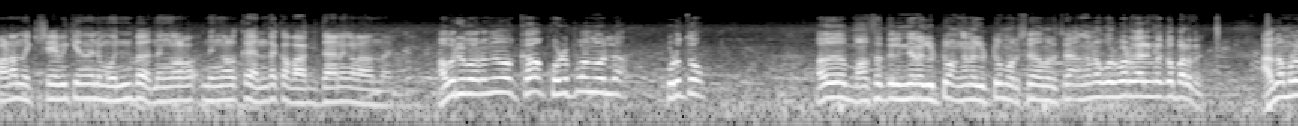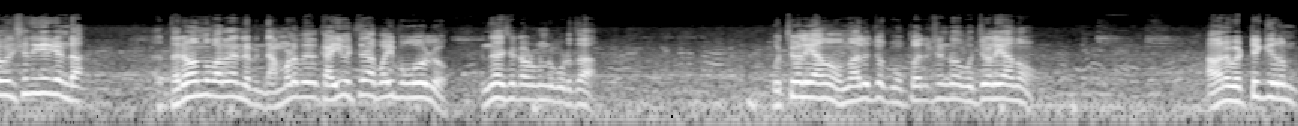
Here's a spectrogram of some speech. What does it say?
പണം നിക്ഷേപിക്കുന്നതിന് മുൻപ് നിങ്ങൾ നിങ്ങൾക്ക് എന്തൊക്കെ വാഗ്ദാനങ്ങളാണ് അവർ പറഞ്ഞു ഒക്കെ കുഴപ്പമൊന്നുമില്ല. കൊടുത്തു. അത് മാസത്തിൽ ഇങ്ങനെ കിട്ടും അങ്ങനെ കിട്ടും മറിച്ച മറിച്ച അങ്ങനെ ഒരുപാട് കാര്യങ്ങളൊക്കെ പറഞ്ഞു. അത് നമ്മൾ വിശദീകരിക്കണ്ട. തരുമെന്ന് പറഞ്ഞല്ലോ. നമ്മൾ കൈ വെച്ചാൽ പോയി പോകുമല്ലോ എന്ന് വെച്ചിട്ട് അവിടെ കൊണ്ട് കൊടുത്താ? കൊച്ചുകളിയാന്നോ? ഒന്നാലും ചോ- മുപ്പത് ലക്ഷം രൂപ കൊച്ചുകളിയാന്നോ? അവനെ വെട്ടിക്കീറും.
